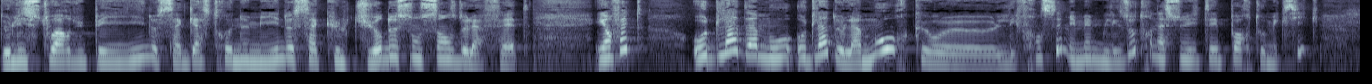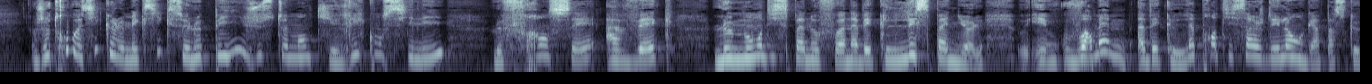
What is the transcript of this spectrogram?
de l'histoire du pays, de sa gastronomie, de sa culture, de son sens de la fête. Et en fait, au-delà d'amour, au-delà de l'amour que euh, les Français, mais même les autres nationalités portent au Mexique, je trouve aussi que le Mexique, c'est le pays justement qui réconcilie le français avec le monde hispanophone, avec l'espagnol, voire même avec l'apprentissage des langues, hein, parce que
